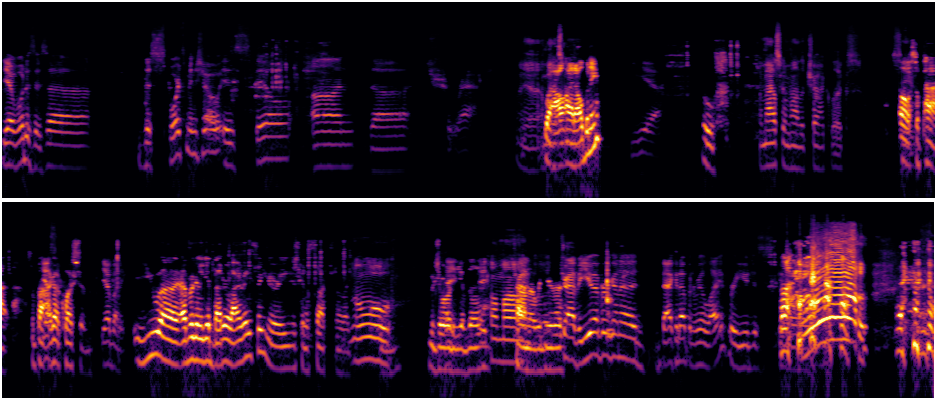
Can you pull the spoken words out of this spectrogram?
yeah. What is this? Uh, the Sportsman Show is still on the track. yeah. I'm Wow, asking, at Albany. Yeah. Oof. I'm asking him how the track looks. Oh, so Pat, so Pat, Yes, I got a question. Yeah, buddy. You uh, ever gonna get better at iRacing, or are you just gonna suck for like oh, majority Hey, of the hey, come trying to on. redo this? Trav, are you ever gonna back it up in real life, or are you just? Gonna, Oh!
